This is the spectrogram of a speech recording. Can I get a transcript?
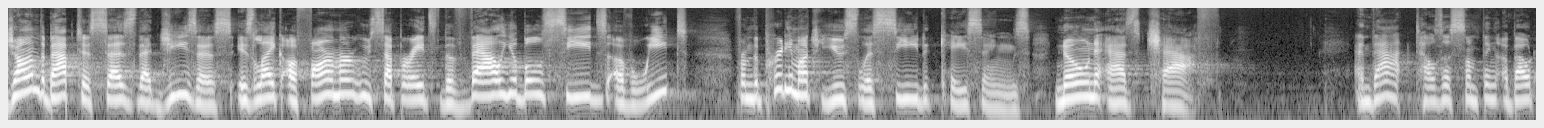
John the Baptist says that Jesus is like a farmer who separates the valuable seeds of wheat from the pretty much useless seed casings known as chaff. And that tells us something about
